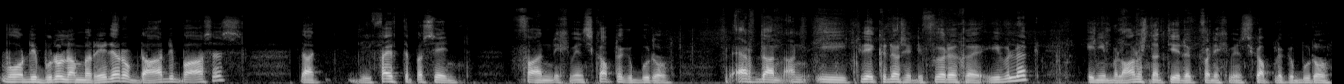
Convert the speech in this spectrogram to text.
word die boedel dan beredder op daardie basis dat die 50% van die gemeenskaplike boedel vererf dan aan u twee kinders uit die vorige huwelik en die balans natuurlik van die gemeenskaplike boedel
